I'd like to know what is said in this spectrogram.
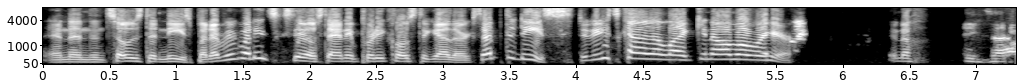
and then and so is Denise, but everybody's you know standing pretty close together except Denise. Denise kind of like you know I'm over here, you know, exactly.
